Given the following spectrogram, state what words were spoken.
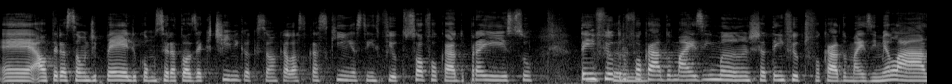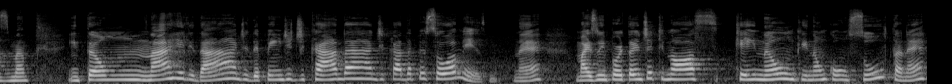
é, alteração de pele, como ceratose actínica, que são aquelas casquinhas, tem filtro só focado para isso. Tem Bacana. filtro focado mais em mancha, tem filtro focado mais em melasma. Então, na realidade, depende de cada, de cada pessoa mesmo, né? Mas o importante é que nós, quem não, quem não consulta, né?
